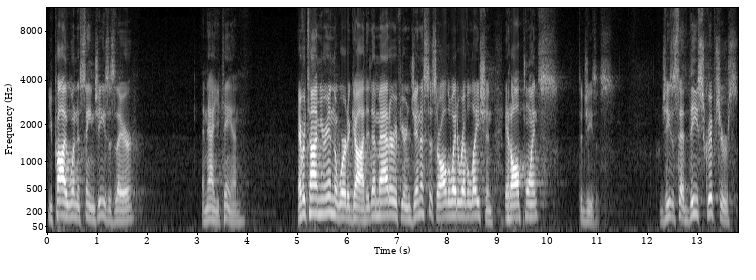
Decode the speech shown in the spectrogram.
you probably wouldn't have seen Jesus there. And now you can. Every time you're in the Word of God, it doesn't matter if you're in Genesis or all the way to Revelation, it all points to Jesus. Jesus said, These scriptures,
